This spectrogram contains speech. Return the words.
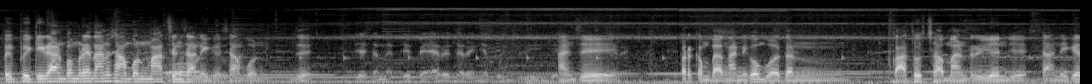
pi- pikiran pemerintah sampun majeng saniki sampun. Nggih. Biasanya DPR dereng nyetujui. Anjir. Perkembangan niku mboten kados zaman riyen nggih. Saniki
